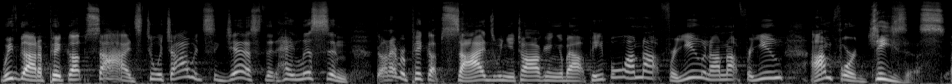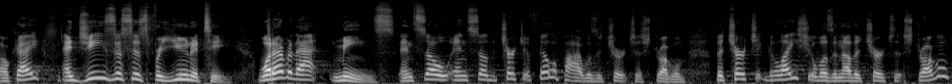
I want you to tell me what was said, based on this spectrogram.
we've got to pick up sides. To which I would suggest that, hey, listen, don't ever pick up sides when you're talking about people. I'm not for you and I'm not for you. I'm for Jesus, okay? And Jesus is for unity whatever that means. And so, and so the church at Philippi was a church that struggled. The church at Galatia was another church that struggled.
